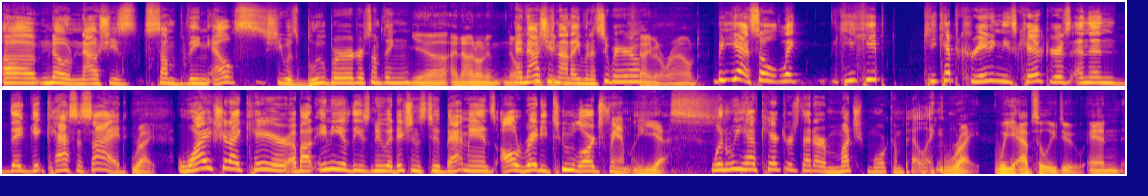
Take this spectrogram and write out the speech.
Uh, no, now she's something else. She was Bluebird or something, yeah. And I don't even know. and now she's not even a superhero. She's not even around. But yeah, so like he keep he kept creating these characters and then they'd get cast aside. Right. Why should I care about any of these new additions to Batman's already too large family Yes. when we have characters that are much more compelling? Right. We absolutely do. And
